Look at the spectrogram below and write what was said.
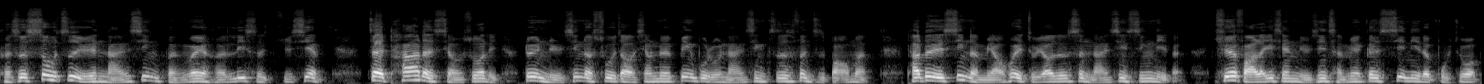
可是受制于男性本位和历史局限，在他的小说里，对女性的塑造相对并不如男性知识分子饱满。他对于性的描绘主要仍是男性心理的。缺乏了一些女性层面更细腻的捕捉，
